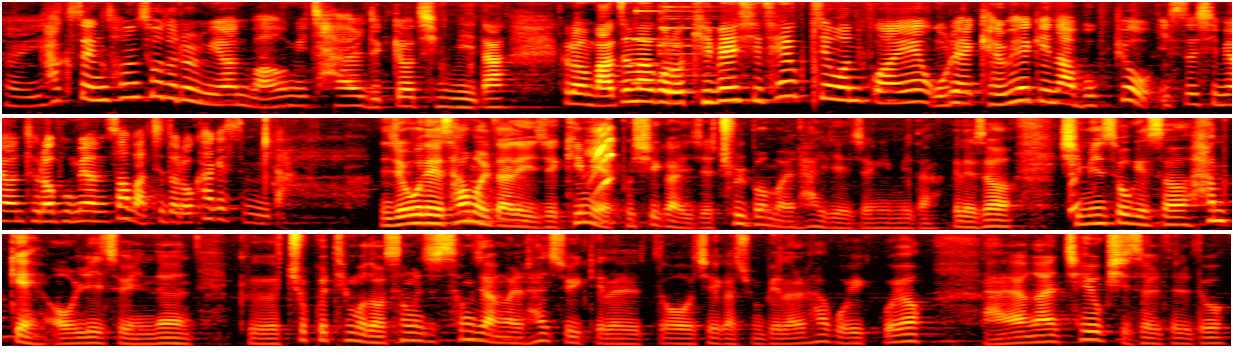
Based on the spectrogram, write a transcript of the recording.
네, 이 학생 선수들을 위한 마음이 잘 느껴집니다. 그럼 마지막으로 김해시 체육지원과의 올해 계획이나 목표 있으시면 들어보면서 마치도록 하겠습니다. 이제 올해 3월 달에 이제 김해 FC가 이제 출범을 할 예정입니다. 그래서 시민 속에서 함께 어울릴 수 있는 그 축구팀으로 성, 성장을 할 수 있기를 또 저희가 준비를 하고 있고요. 다양한 체육 시설들도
